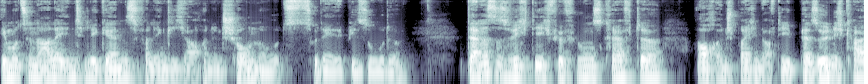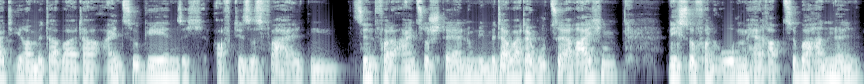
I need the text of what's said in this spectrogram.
Emotionale Intelligenz verlinke ich auch in den Show Notes zu der Episode. Dann ist es wichtig für Führungskräfte auch entsprechend auf die Persönlichkeit ihrer Mitarbeiter einzugehen, sich auf dieses Verhalten sinnvoll einzustellen, um die Mitarbeiter gut zu erreichen, nicht so von oben herab zu behandeln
